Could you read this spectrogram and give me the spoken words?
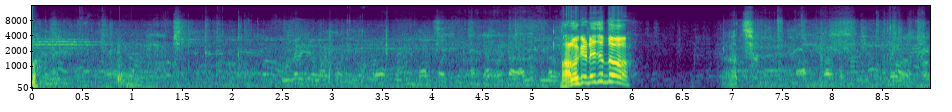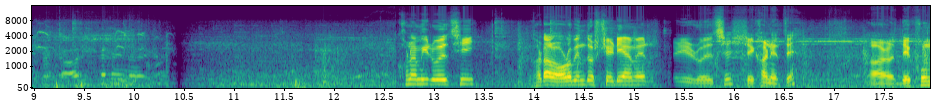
বাহ। ভালো কেটেছে তো? আচ্ছা। এখন আমি রয়েছি ঘাটাল অরবিন্দ স্টেডিয়ামের। রয়েছে সেখানেতে। আর দেখুন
